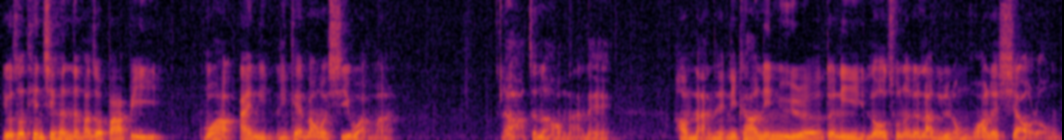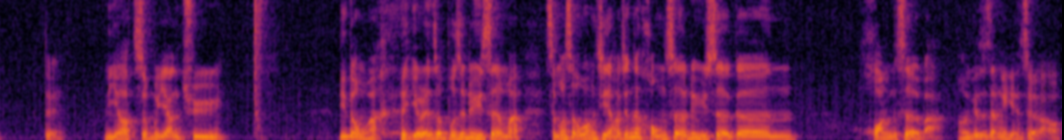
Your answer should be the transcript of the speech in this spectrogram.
有时候天气很冷，他说：“芭比，我好爱你，你可以帮我洗碗吗？”啊，真的好难呢，好难呢。你看到你女儿对你露出那个让你融化的笑容，对，你要怎么样去？你懂吗？有人说不是绿色吗？什么时候忘记了？好像是红色、绿色跟黄色吧，哦，应该是三个颜色哦。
